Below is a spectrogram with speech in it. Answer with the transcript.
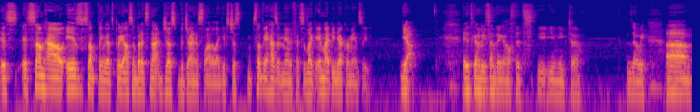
is it somehow is something that's pretty awesome, but it's not just vagina slaughter. Like it's just something that hasn't manifested. Like it might be necromancy. Yeah, it's going to be something else that's unique to Zoe. Um,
